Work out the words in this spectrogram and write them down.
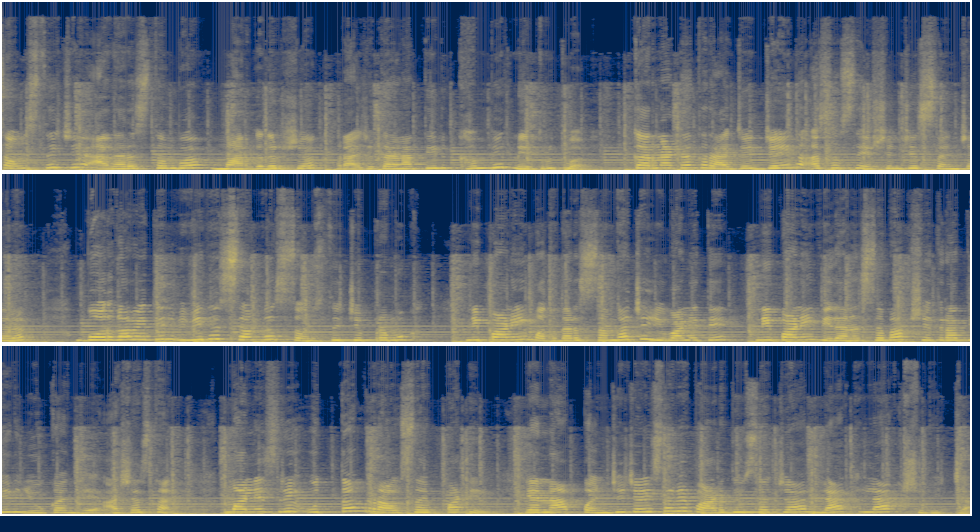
संस्थेचे आधारस्तंभ मार्गदर्शक राजकारणातील खंबीर नेतृत्व कर्नाटक राज्य जैन असोसिएशनचे संचालक बोरगाव येथील विविध संघ संस्थेचे प्रमुख निपाणी मतदारसंघाचे युवा नेते निपाणी विधानसभा क्षेत्रातील युवकांचे आशास्थान मान्य श्री उत्तम रावसाहेब पाटील यांना पंचेचाळीसाव्या वाढदिवसाच्या लाख लाख शुभेच्छा.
